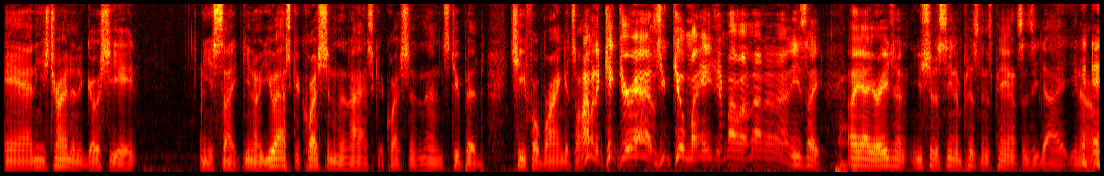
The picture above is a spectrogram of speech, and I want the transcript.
and he's trying to negotiate it's like, you know, you ask a question and then I ask a question. And then stupid Chief O'Brien gets on, I'm going to kick your ass. You killed my agent. Blah, blah, blah, blah. And he's like, oh, yeah, your agent, you should have seen him pissing his pants as he died, you know,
